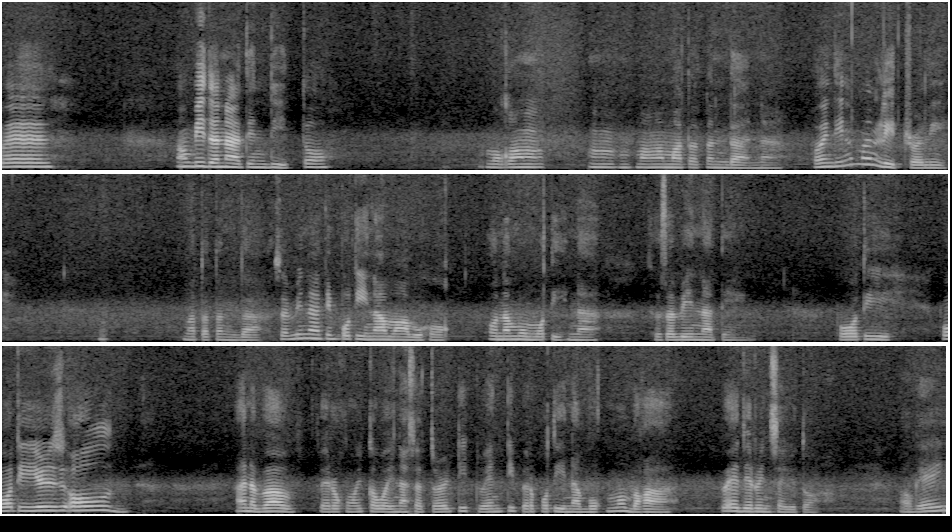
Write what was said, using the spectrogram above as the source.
Well, ang bida natin dito, mukhang mm, mga matatanda na. O hindi naman literally. Matatanda. Sabihin natin puti na mga buhok. O namumuti na. So sabihin natin 40, 40 years old and above. Pero kung ikaw ay nasa 30, 20, pero puti na buhok mo, baka pwede rin sa'yo to. Okay?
